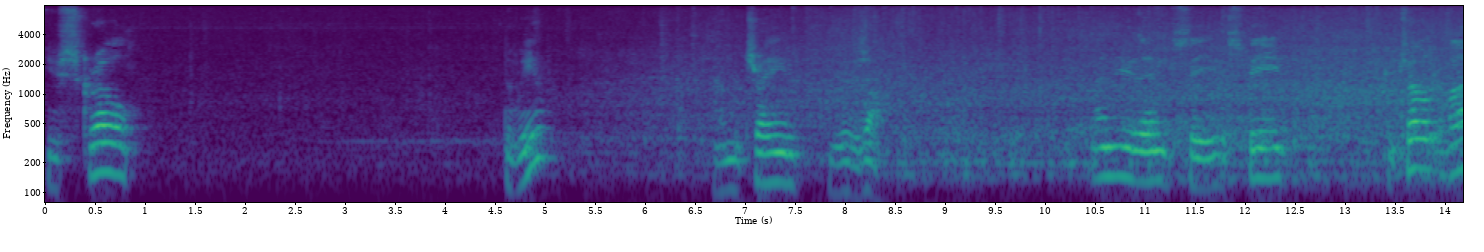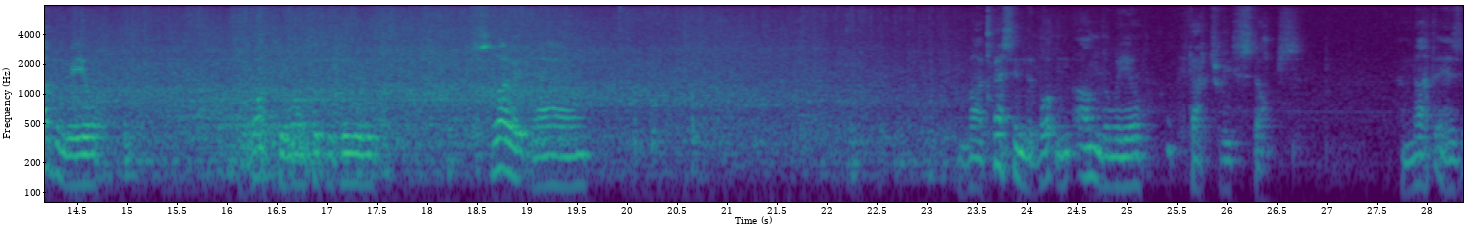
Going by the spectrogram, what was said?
You scroll the wheel and the train moves off. And you then see the speed control it by the wheel what you want it to do is slow it down by pressing the button on the wheel it actually stops and that is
